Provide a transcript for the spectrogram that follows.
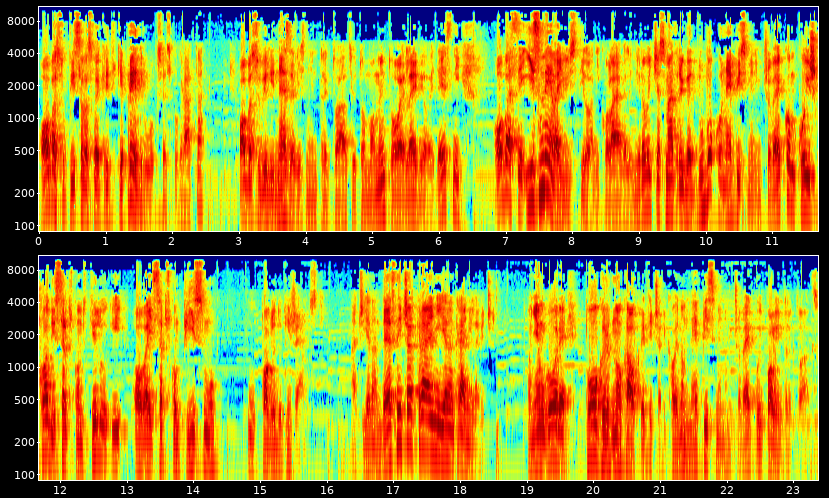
Oba su pisala svoje kritike pre drugog svetskog rata, oba su bili nezavisni intelektualci u tom momentu, ovaj levi, ovaj desni, Oba se izmevaju iz stila Nikolaja Velimirovića, smatraju ga duboko nepismenim čovekom koji škodi srpskom stilu i ovaj srpskom pismu u pogledu književnosti. Znači, jedan desničar krajnji jedan krajnji levičar. O njemu govore pogrdno kao kritičari, kao jednom nepismenom čoveku i poluintelektualcu.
